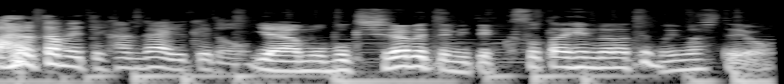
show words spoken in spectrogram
改めて考えるけど。いや、もう僕調べてみてクソ大変だなって思いましたよ。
